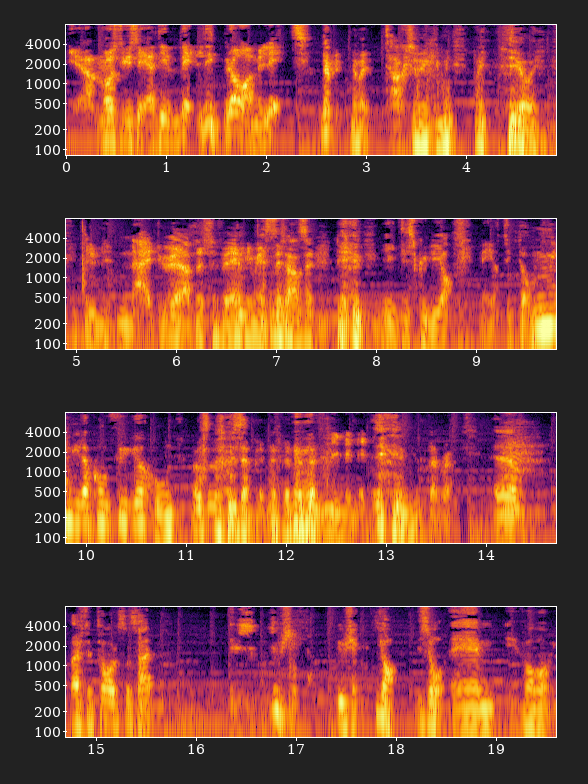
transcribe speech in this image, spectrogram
Jag måste ju säga att det är en väldigt bra amulett. Nej, men- nej, men, tack så mycket. Men, men, jag, du, nej, du är alldeles för vänlig, Mäster Sanser. Det, det skulle jag. Men jag tyckte om min lilla konfiguration. Och så, så, så, och efter ett tag så så här. Ursäkta, ursäkta. Ja, så. ehm, vad var vi?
